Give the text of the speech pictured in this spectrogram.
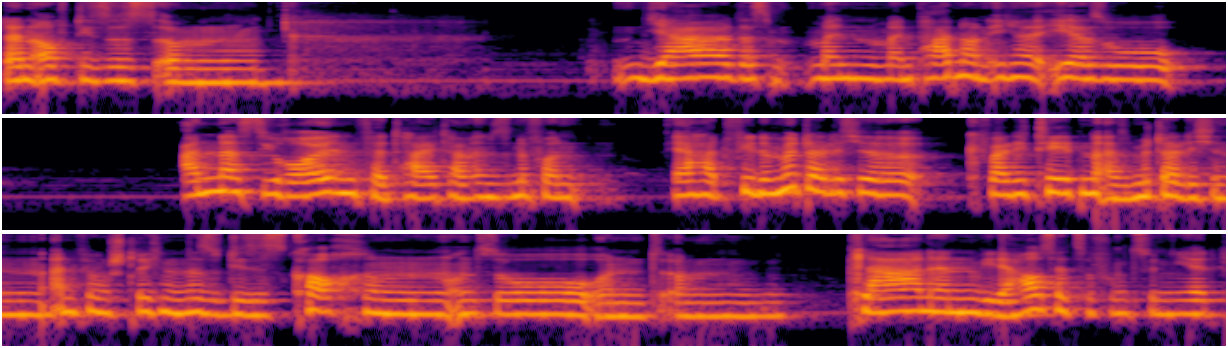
Dann auch dieses, ähm, ja, dass mein, mein Partner und ich ja eher so anders die Rollen verteilt haben, im Sinne von, er hat viele mütterliche Qualitäten, also mütterlich in Anführungsstrichen, ne, so dieses Kochen und so und ähm, Planen, wie der Haushalt so funktioniert.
